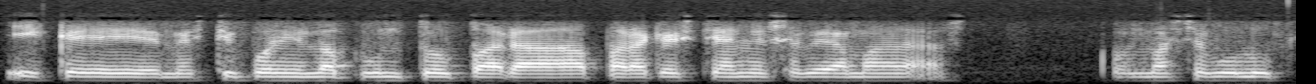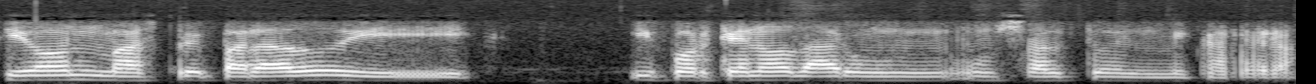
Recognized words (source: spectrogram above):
y, que me estoy poniendo a punto para, para que este año se vea más con más evolución, más preparado y, y por qué no dar un, salto en mi carrera.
